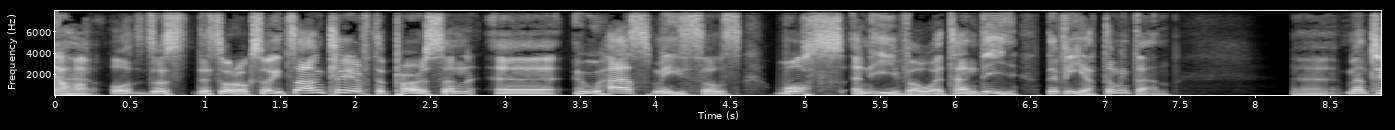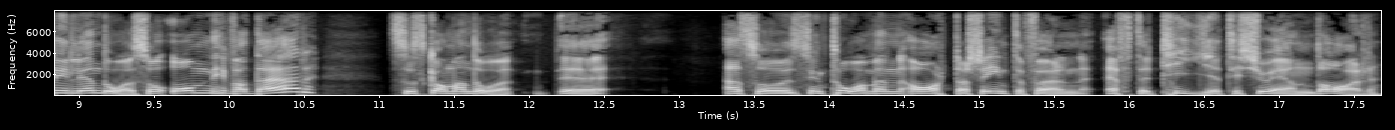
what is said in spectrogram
Eh, och det står också, it's unclear if the person eh, who has measles was an Evo attendee. Det vet de inte än. Eh, Men tydligen då, så om ni var där så ska man då, eh, alltså symptomen artar sig inte förrän efter 10 till 21 dagar.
